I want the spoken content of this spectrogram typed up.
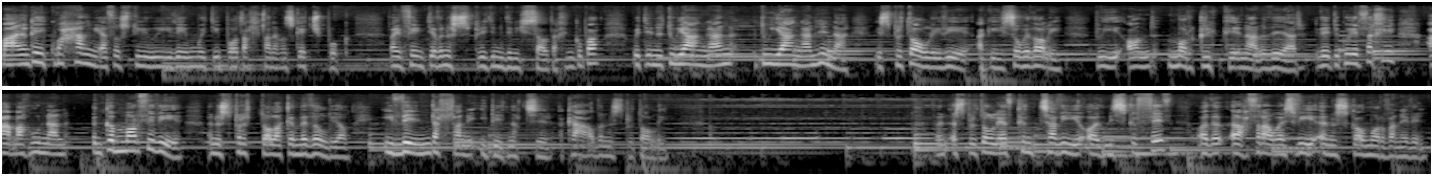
mae'n gwneud gwahaniaeth os dwi i ddim wedi bod allan efo sketchbook. Mae'n ffeindio fy ysbryd i mynd yn isel, da chi'n gwybod? Wedyn y dwi angen, dwi angen hynna i sbrydoli fi ac i sylweddoli. Dwi ond mor gricyn ar y ddear. I ddweud y gwir chi, a mae hwnna'n yn gymorth i fi yn ysbrydol ac yn feddyliol i fynd allan i byd natur a cael fy ysbrydoli. Fy ysbrydoliaeth cyntaf fi oedd Miss Griffith, oedd yr athrawes fi yn Ysgol Morfa Nefyn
